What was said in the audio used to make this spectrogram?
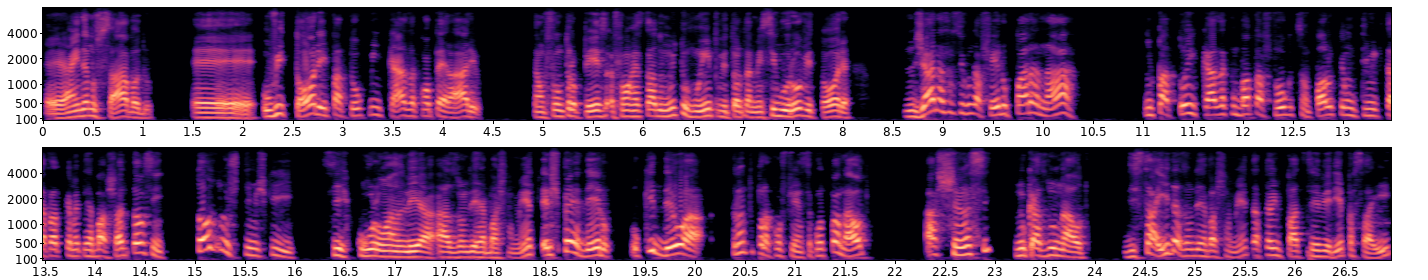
é, ainda no sábado. É, o Vitória empatou em casa com o Operário. Então foi um tropeço, foi um resultado muito ruim para o Vitória também, segurou Vitória. Já nessa segunda-feira, o Paraná empatou em casa com o Botafogo de São Paulo, que é um time que está praticamente rebaixado. Então, assim, todos os times que circulam ali a, a, zona de rebaixamento, eles perderam, o que deu a, tanto para a confiança quanto para o Náutico, a chance, no caso do Náutico, de sair da zona de rebaixamento, até o empate serviria para sair,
